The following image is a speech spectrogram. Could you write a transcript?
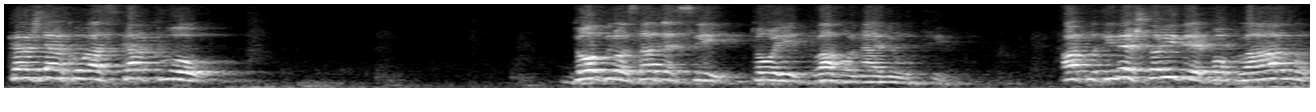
Kaže, ako vas kakvo dobro zadesi, to i plaho naljuti. Ako ti nešto ide po planu,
